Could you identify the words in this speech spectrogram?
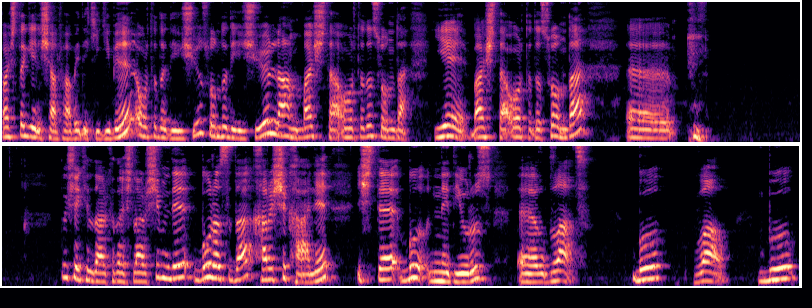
Başta geliş alfabedeki gibi ortada değişiyor, sonda değişiyor. Lam başta, ortada, sonda. Y başta, ortada, sonda. Bu şekilde arkadaşlar. Şimdi burası da karışık hali. İşte bu ne diyoruz? Ee, that. Bu wow. Bu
